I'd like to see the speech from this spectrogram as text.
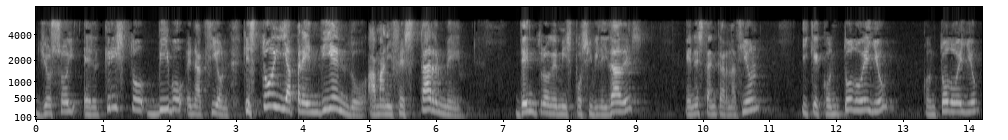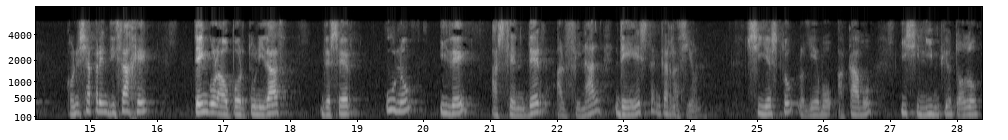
Yo soy el Cristo vivo en acción, que estoy aprendiendo a manifestarme dentro de mis posibilidades en esta encarnación y que con todo ello con todo ello, con ese aprendizaje, tengo la oportunidad de ser uno y de ascender al final de esta encarnación. Si esto lo llevo a cabo y si limpio todo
